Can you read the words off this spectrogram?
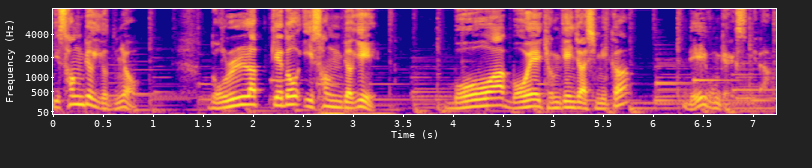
이 성벽이거든요. 놀랍게도 이 성벽이 뭐와 뭐의 경계인 줄 아십니까? 내일 공개하겠습니다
